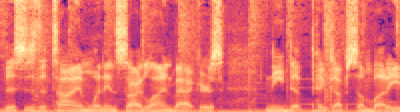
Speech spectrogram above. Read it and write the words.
This is the time when inside linebackers need to pick up somebody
